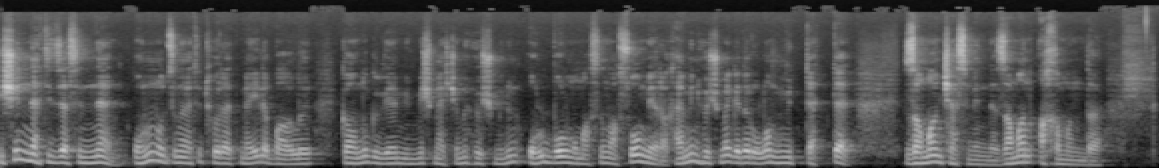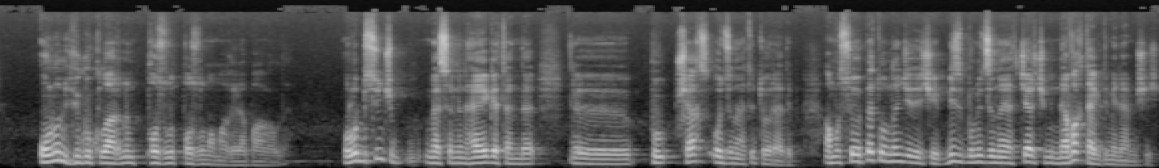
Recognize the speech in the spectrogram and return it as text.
işin nəticəsindən onun o cinayəti törətməyi ilə bağlı qanuni qüvvəyə minmiş məhkəmə hökmünün olub-olmamasından asılı olmayaraq həmin hökmə qədər olan müddətdə zaman kəsimində, zaman axımında onun hüquqlarının pozulub-pozulmamağı ilə bağlıdır. Ola bilsin ki, məsələn, həqiqətən də e, bu şəxs o cinayəti törədib. Amma söhbət ondan gedir ki, biz bunu cinayətkar kimi nə vaxt təqdim eləmişik?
